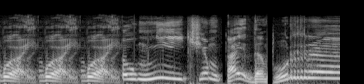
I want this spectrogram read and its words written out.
бай, бай, бай. А умнее, чем... Ай да ура!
